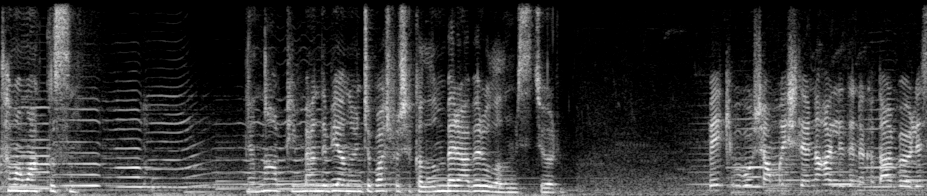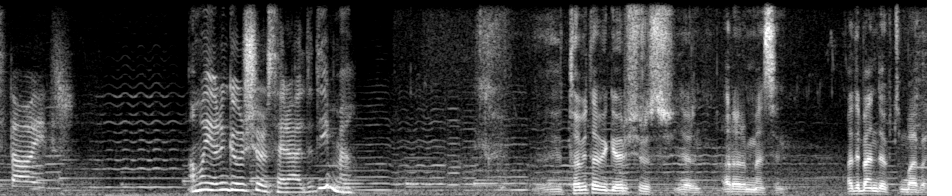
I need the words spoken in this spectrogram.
Tamam haklısın. Ya ne yapayım ben de bir an önce baş başa kalalım beraber olalım istiyorum. Belki bu boşanma işlerini halledene kadar böylesi daha iyidir. Ama yarın görüşüyoruz herhalde değil mi? Ee, tabii tabii görüşürüz yarın. Ararım ben seni. Hadi ben de öptüm bay bay.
